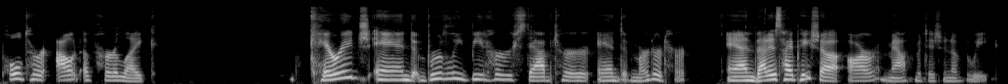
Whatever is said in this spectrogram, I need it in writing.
pulled her out of her like carriage and brutally beat her, stabbed her, and murdered her. And that is Hypatia, our mathematician of the week.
